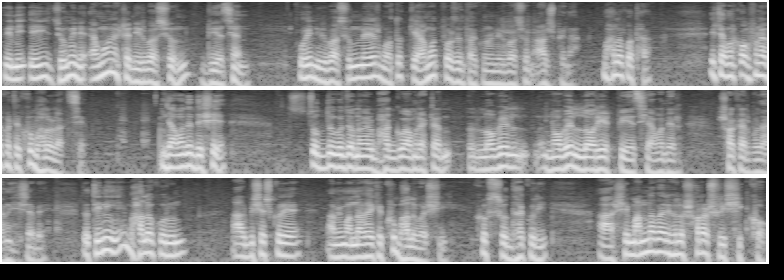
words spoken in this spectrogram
তিনি এই জমিনে এমন একটা নির্বাচন দিয়েছেন। ওই নির্বাচনের মতো কেয়ামত পর্যন্ত আর কোনো নির্বাচন আসবে না। ভালো কথা। এটা আমার কল্পনা করতে খুব ভালো লাগছে যে আমাদের দেশে চোদ্দ জন্মের ভাগ্য আমরা একটা নোবেল, নবেল লরিয়েট পেয়েছি আমাদের সরকার প্রধান হিসাবে। তো তিনি ভালো করুন, আর বিশেষ করে আমি মান্না ভাইকে খুব ভালোবাসি, খুব শ্রদ্ধা করি। আর সেই মান্না ভাই হলো সরাসরি শিক্ষক।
